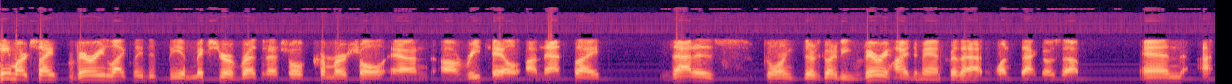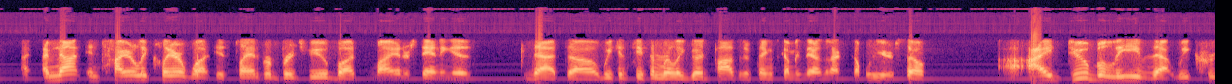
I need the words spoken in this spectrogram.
Kmart site very likely to be a mixture of residential, commercial, and uh, retail on that site. That is going. There's going to be very high demand for that once that goes up. And I, I, I'm not entirely clear what is planned for Bridgeview, but my understanding is that uh, we can see some really good positive things coming there in the next couple of years. So I do believe that we, cre-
